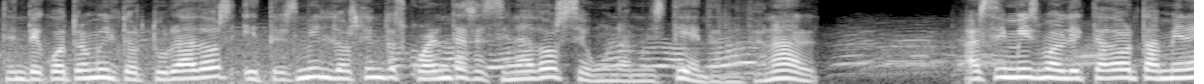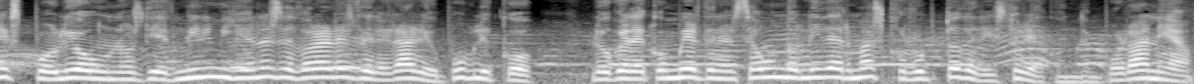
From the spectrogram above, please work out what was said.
34.000 torturados y 3.240 asesinados según Amnistía Internacional. Asimismo, el dictador también expolió unos 10.000 millones de dólares del erario público, lo que le convierte en el segundo líder más corrupto de la historia contemporánea.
